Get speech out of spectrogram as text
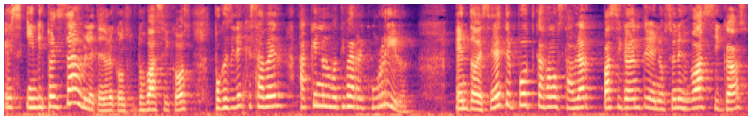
es indispensable tener conceptos básicos porque tenés que saber a qué normativa recurrir. Entonces, en este podcast vamos a hablar básicamente de nociones básicas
